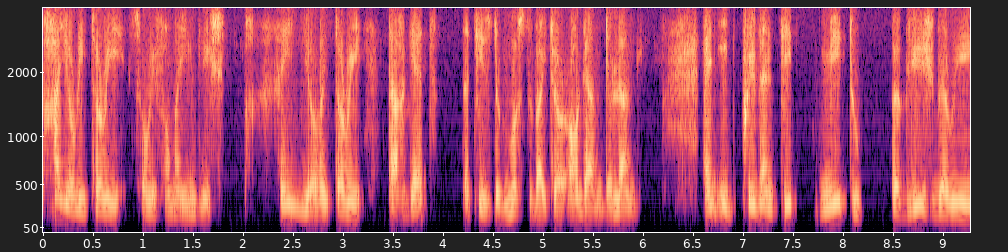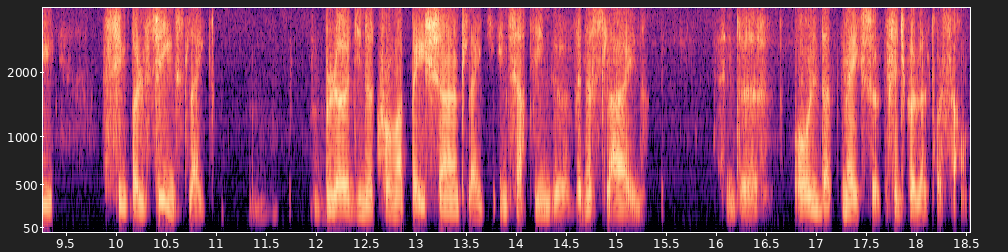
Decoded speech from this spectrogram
priority, sorry for my English, priority target, that is the most vital organ, the lung. And it prevented me to publish very simple things like blood in a trauma patient, like inserting a venous line, and uh, all that makes a critical ultrasound.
